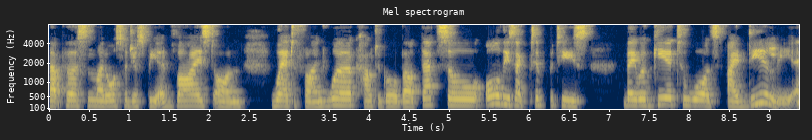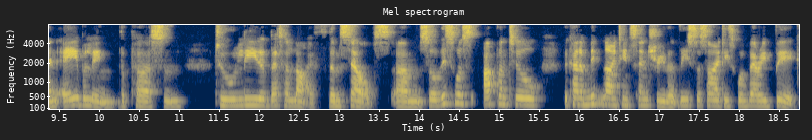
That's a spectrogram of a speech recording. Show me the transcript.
that person might also just be advised on where to find work, how to go about that. So all these activities, they were geared towards ideally enabling the person to lead a better life themselves. Um, so this was up until the kind of mid 19th century that these societies were very big.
